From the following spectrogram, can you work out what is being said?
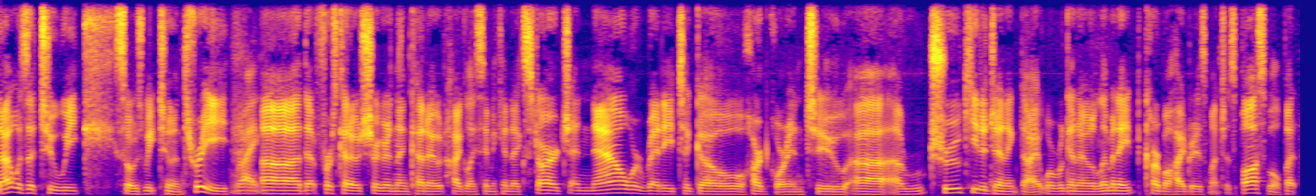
that was a two week, so it was week two and three. Right. Uh, that first cut out sugar and then cut out high glycemic index starch. And now we're ready to go hardcore into uh, a true ketogenic diet where we're going to eliminate carbohydrate as much as possible. But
